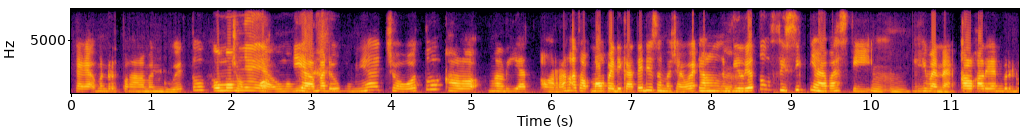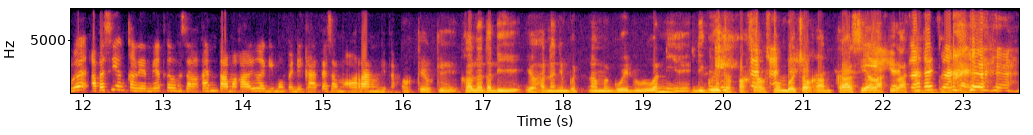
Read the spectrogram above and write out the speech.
kayak menurut pengalaman gue tuh Umumnya cowok- ya, umumnya. Iya, pada umumnya cowok tuh kalau ngelihat orang atau mau PDKT dia sama cewek yang Mm. dilihat tuh fisiknya pasti. Mm-mm. Gimana? Kalau kalian berdua apa sih yang kalian lihat kalau misalkan pertama kali lagi mau PDKT sama orang gitu? Oke oke, karena tadi Yohana nyebut nama gue duluan nih ya, jadi gue terpaksa harus membocorkan rahasia laki-laki. Iya, Silakan, gitu. silakan.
